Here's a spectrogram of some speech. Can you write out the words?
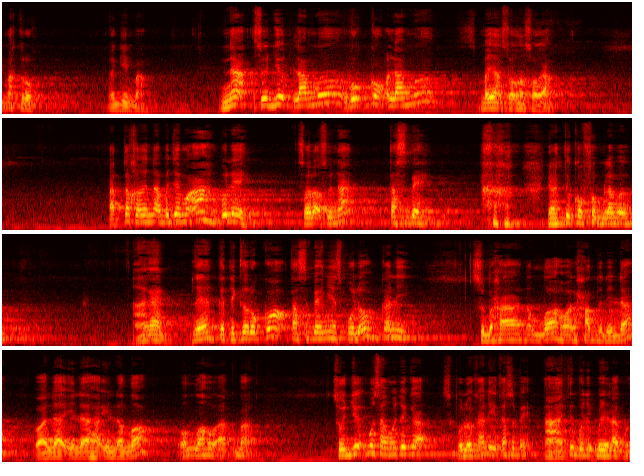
makruh bagi imam. Nak sujud lama rukuk lama banyak seorang-seorang. Atau kalau nak berjemaah boleh. Solat sunat tasbih. Yang tu confirm lama. Ha, kan? Ya ketika rukuk tasbihnya 10 kali. Subhanallah walhamdulillah wala ilaha illallah wallahu akbar. Sujud pun sama juga 10 kali tasbih. Ha itu boleh boleh lama.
